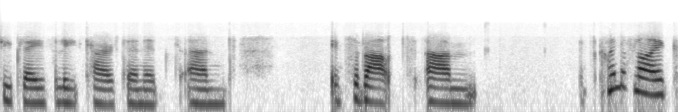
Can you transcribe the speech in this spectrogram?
she plays the lead character in it, and it's about um, it's kind of like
